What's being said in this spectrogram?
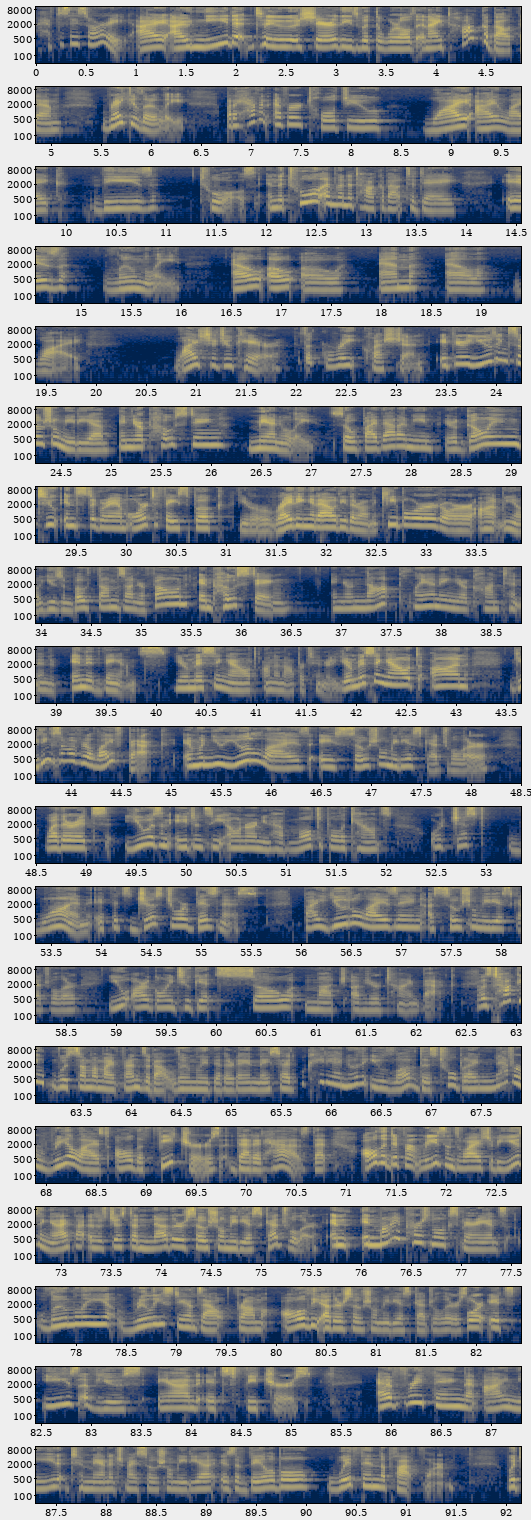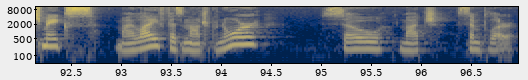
I have to say sorry. I, I need to share these with the world and I talk about them regularly, but I haven't ever told you why I like these tools. And the tool I'm going to talk about today is Loomly. L O O M L Y. Why should you care? That's a great question. If you're using social media and you're posting manually. So by that I mean you're going to Instagram or to Facebook, you're writing it out either on the keyboard or on you know using both thumbs on your phone and posting and you're not planning your content in, in advance, you're missing out on an opportunity. You're missing out on getting some of your life back. And when you utilize a social media scheduler, whether it's you as an agency owner and you have multiple accounts, or just one, if it's just your business, by utilizing a social media scheduler, you are going to get so much of your time back. I was talking with some of my friends about Loomly the other day, and they said, Well, Katie, I know that you love this tool, but I never realized all the features that it has, that all the different reasons why I should be using it. I thought it was just another social media scheduler. And in my personal experience, Loomly really stands out from all the other social media schedulers for its ease of use and its features. Everything that I need to manage my social media is available within the platform which makes my life as an entrepreneur so much simpler.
